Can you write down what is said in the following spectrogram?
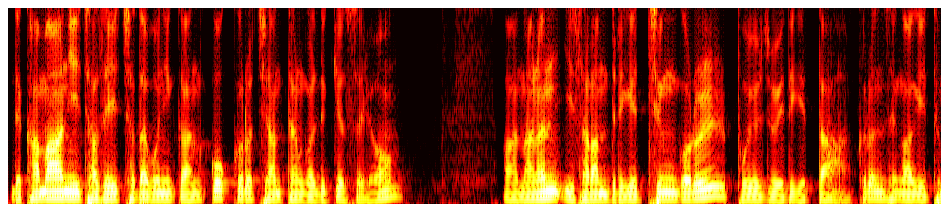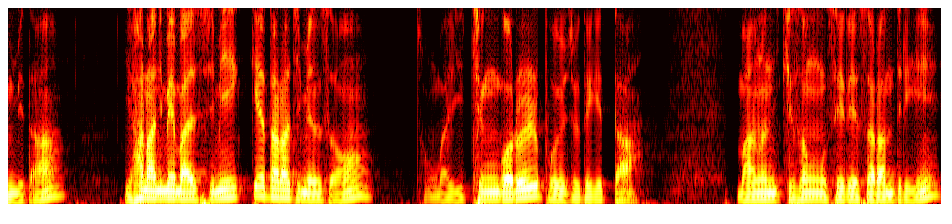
근데 가만히 자세히 쳐다보니까 꼭 그렇지 않다는 걸 느꼈어요. 아, 나는 이 사람들에게 증거를 보여줘야 되겠다. 그런 생각이 듭니다. 이 하나님의 말씀이 깨달아지면서 정말 이 증거를 보여줘야 되겠다. 많은 기성세대 사람들이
